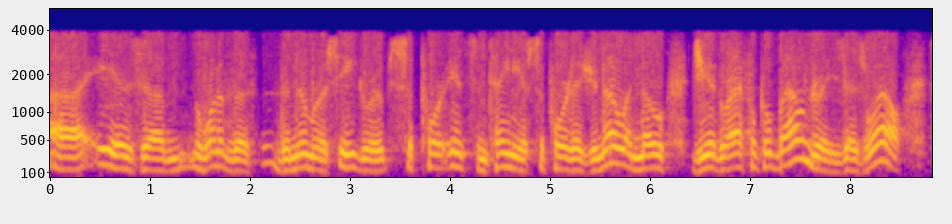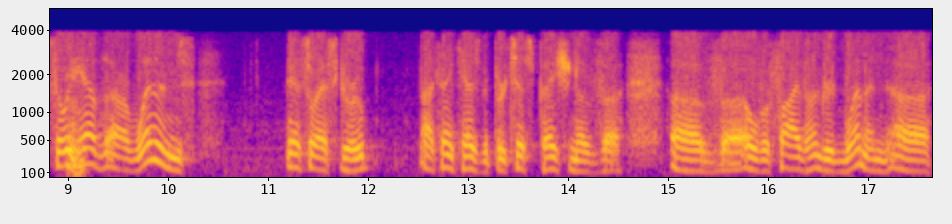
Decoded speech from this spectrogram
uh, is um, one of the, the numerous e-groups support instantaneous support, as you know, and no geographical boundaries as well. So we hmm. have our women's SOS group. I think has the participation of uh, of uh, over 500 women, uh,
